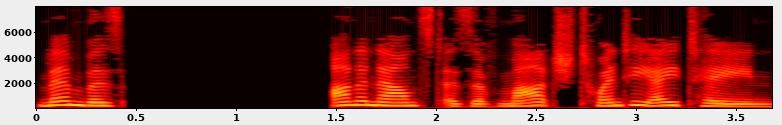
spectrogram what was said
Members. Unannounced as of March 2018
